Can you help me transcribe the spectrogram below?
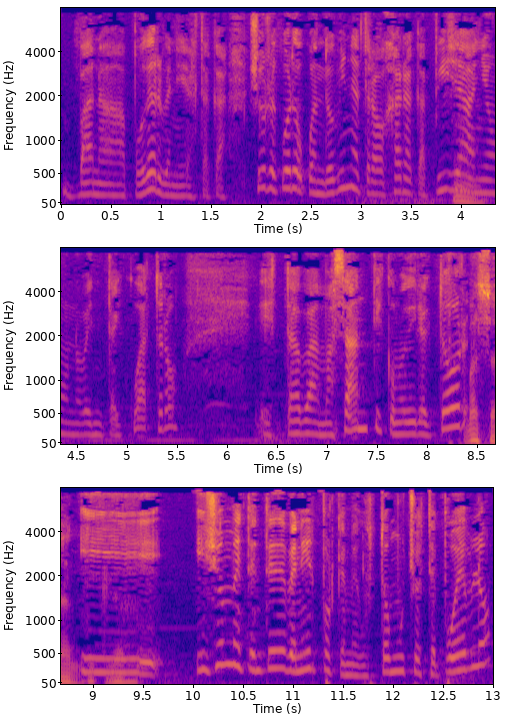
van a poder venir hasta acá. Yo recuerdo cuando vine a trabajar a Capilla, mm. año 94, estaba Masanti como director y, y yo me tenté de venir porque me gustó mucho este pueblo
